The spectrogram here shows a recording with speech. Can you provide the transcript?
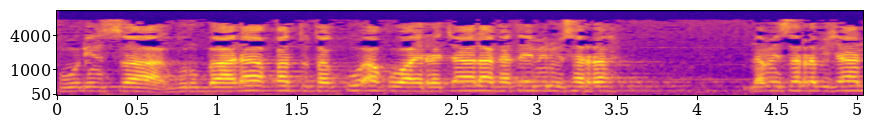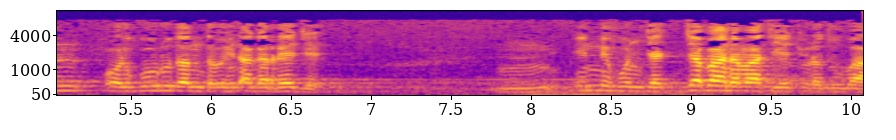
فورنسا قربانا قد تكو أقوى الرجال كتئ من سرة نما سرة بشان والقور دندو هنا قريجي inni kun jajjabaa namaati jechuudha duuba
